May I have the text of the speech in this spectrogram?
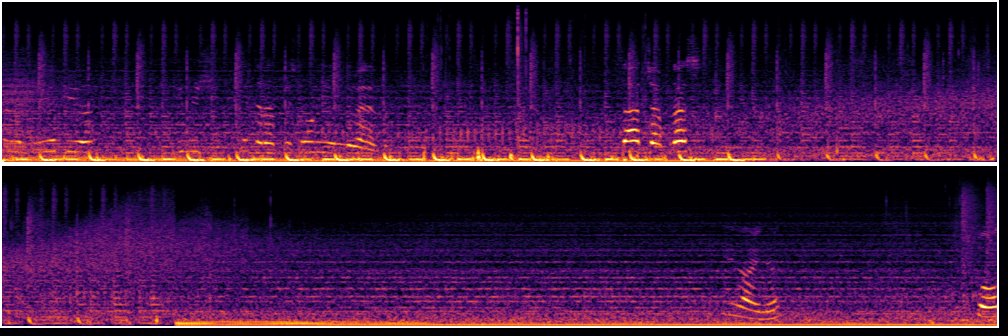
Taramasını yapıyor. Sol.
